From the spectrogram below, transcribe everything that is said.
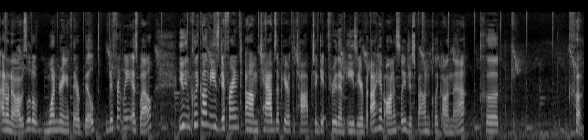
I don't know, I was a little wondering if they're built differently as well. You can click on these different um, tabs up here at the top to get through them easier, but I have honestly just found click on that. Cook. Cook.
